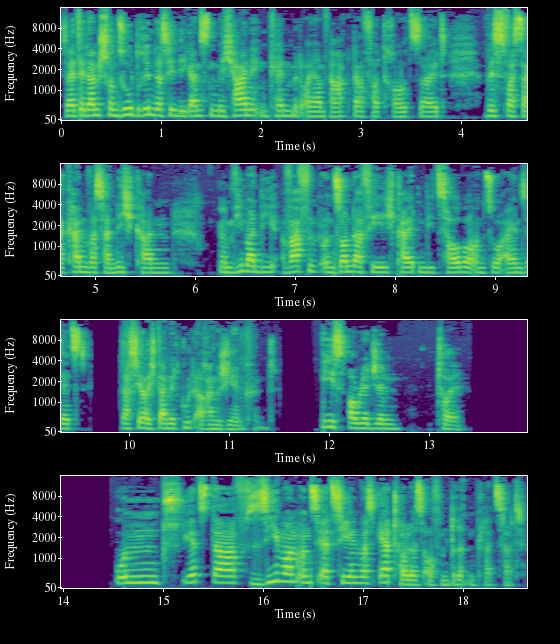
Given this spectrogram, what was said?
seid ihr dann schon so drin, dass ihr die ganzen Mechaniken kennt, mit eurem Charakter vertraut seid, wisst, was er kann, was er nicht kann, ähm, wie man die Waffen und Sonderfähigkeiten, die Zauber und so einsetzt, dass ihr euch damit gut arrangieren könnt. Ease Origin, toll. Und jetzt darf Simon uns erzählen, was er Tolles auf dem dritten Platz hat.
